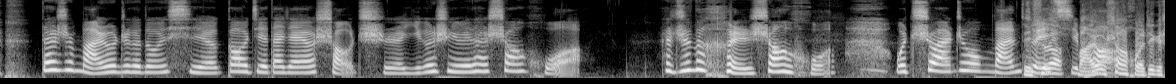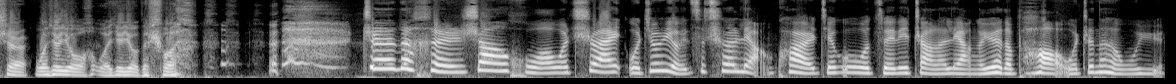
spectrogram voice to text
但是马肉这个东西，告诫大家要少吃。一个是因为它上火，它真的很上火。我吃完之后满，嘴起泡，马肉上火这个事儿，我就有我就有的说了。真的很上火。我吃完，我就是有一次吃了两块儿，结果我嘴里长了两个月的泡，我真的很无语。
